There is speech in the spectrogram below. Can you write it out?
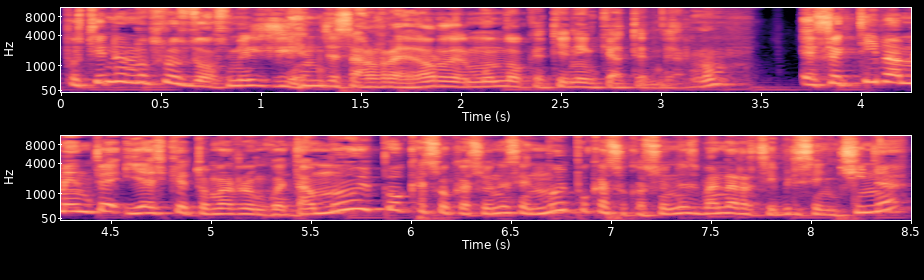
pues tienen otros 2.000 clientes alrededor del mundo que tienen que atender, ¿no? Efectivamente, y hay que tomarlo en cuenta, muy pocas ocasiones, en muy pocas ocasiones van a recibirse en China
